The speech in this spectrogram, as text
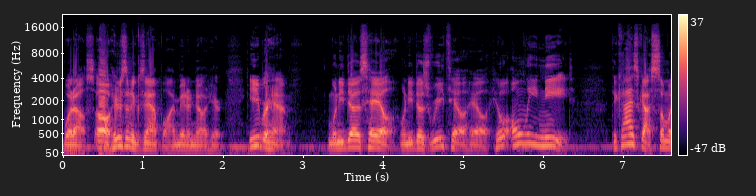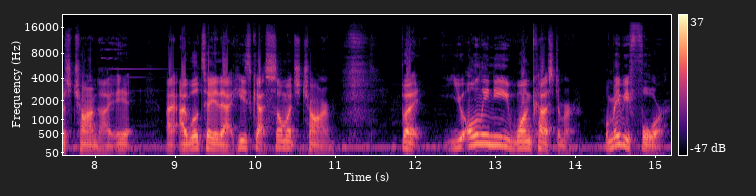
what else? Oh, here's an example. I made a note here. Ibrahim, when he does hail, when he does retail hail, he'll only need. The guy's got so much charm. I, I, I will tell you that he's got so much charm, but you only need one customer, or maybe four.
